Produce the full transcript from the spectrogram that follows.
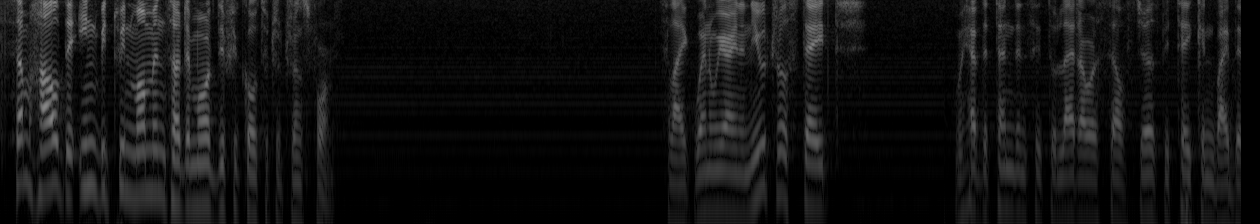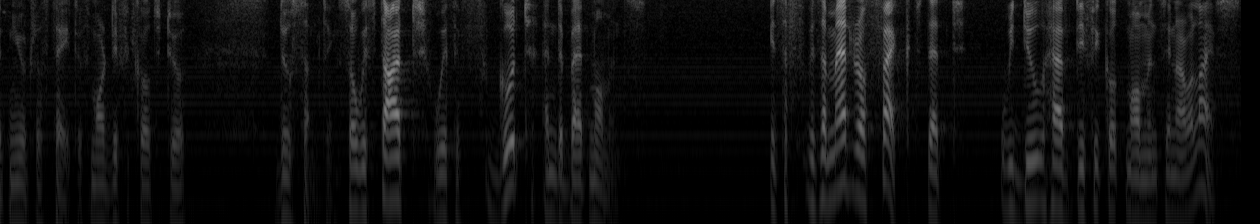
somehow the in between moments are the more difficult to, to transform. It's like when we are in a neutral state, we have the tendency to let ourselves just be taken by that neutral state. It's more difficult to do something. So we start with the good and the bad moments. It's a, it's a matter of fact that we do have difficult moments in our lives.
